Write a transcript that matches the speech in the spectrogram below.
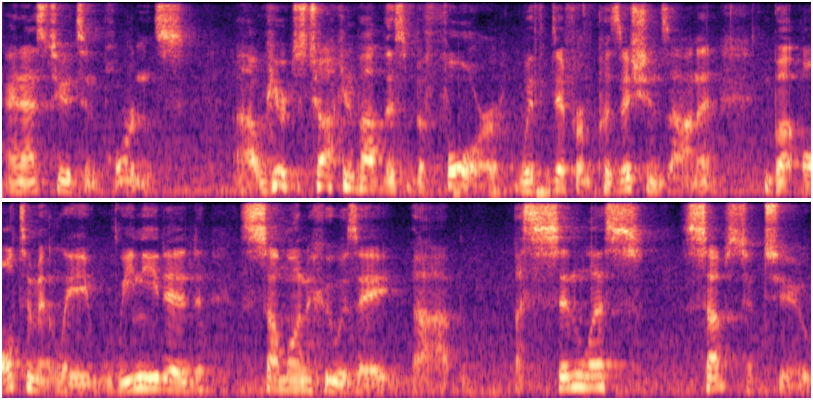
And as to its importance, uh, we were just talking about this before with different positions on it, but ultimately we needed someone who was a, uh, a sinless substitute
